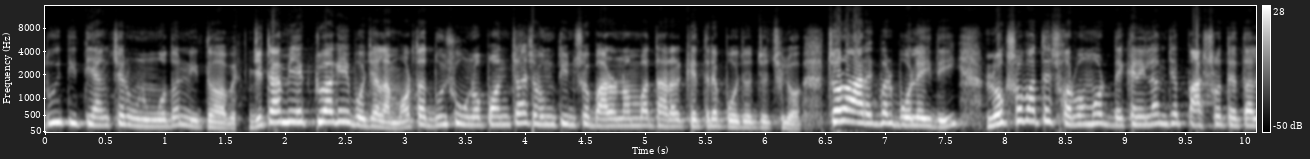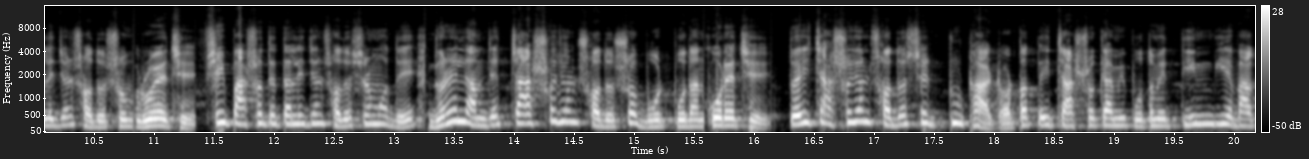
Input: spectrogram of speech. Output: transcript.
দুই তৃতীয়াংশের অনুমোদন নিতে হবে। যেটা আমি একটু আগেই বোঝালাম, অর্থাৎ দুশো উনপঞ্চাশ এবং তিনশো বারো নম্বর ধারার ক্ষেত্রে প্রযোজ্য ছিল। চলো আরেকবার বলেই দিই, লোকসভাতে সর্বমোট দেখে নিলাম যে পাঁচশো তেতাল্লিশ জন সদস্য রয়েছে। সেই পাঁচশো তেতাল্লিশ জন সদস্যের মধ্যে ধরে নিলাম যে চারশো জন সদস্য ভোট প্রদান করেছে। তো এই চারশো জন সদস্যের টু থার্ড অর্থাৎ এই চারশোকে আমি প্রথমে তিন দিয়ে ভাগ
